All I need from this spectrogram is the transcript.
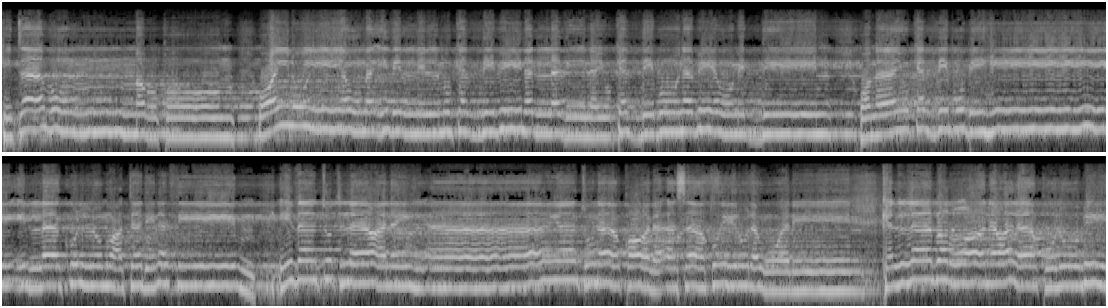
كتاب مرقوم. ويل يومئذ للمكذبين الذين يكذبون بيوم الدين. وما يكذب به إلا كل معتد نثيم. إذا تتلى عليه آياتنا قال أساطير الأولين. كلا بران على قلوبهم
